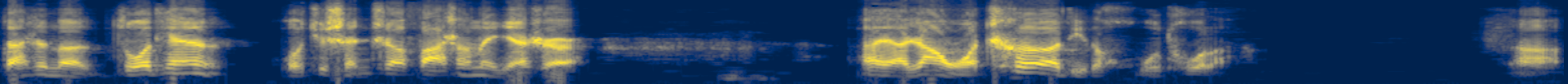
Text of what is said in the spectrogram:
但是呢，昨天我去审车发生那件事儿，哎呀，让我彻底的糊涂了啊！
